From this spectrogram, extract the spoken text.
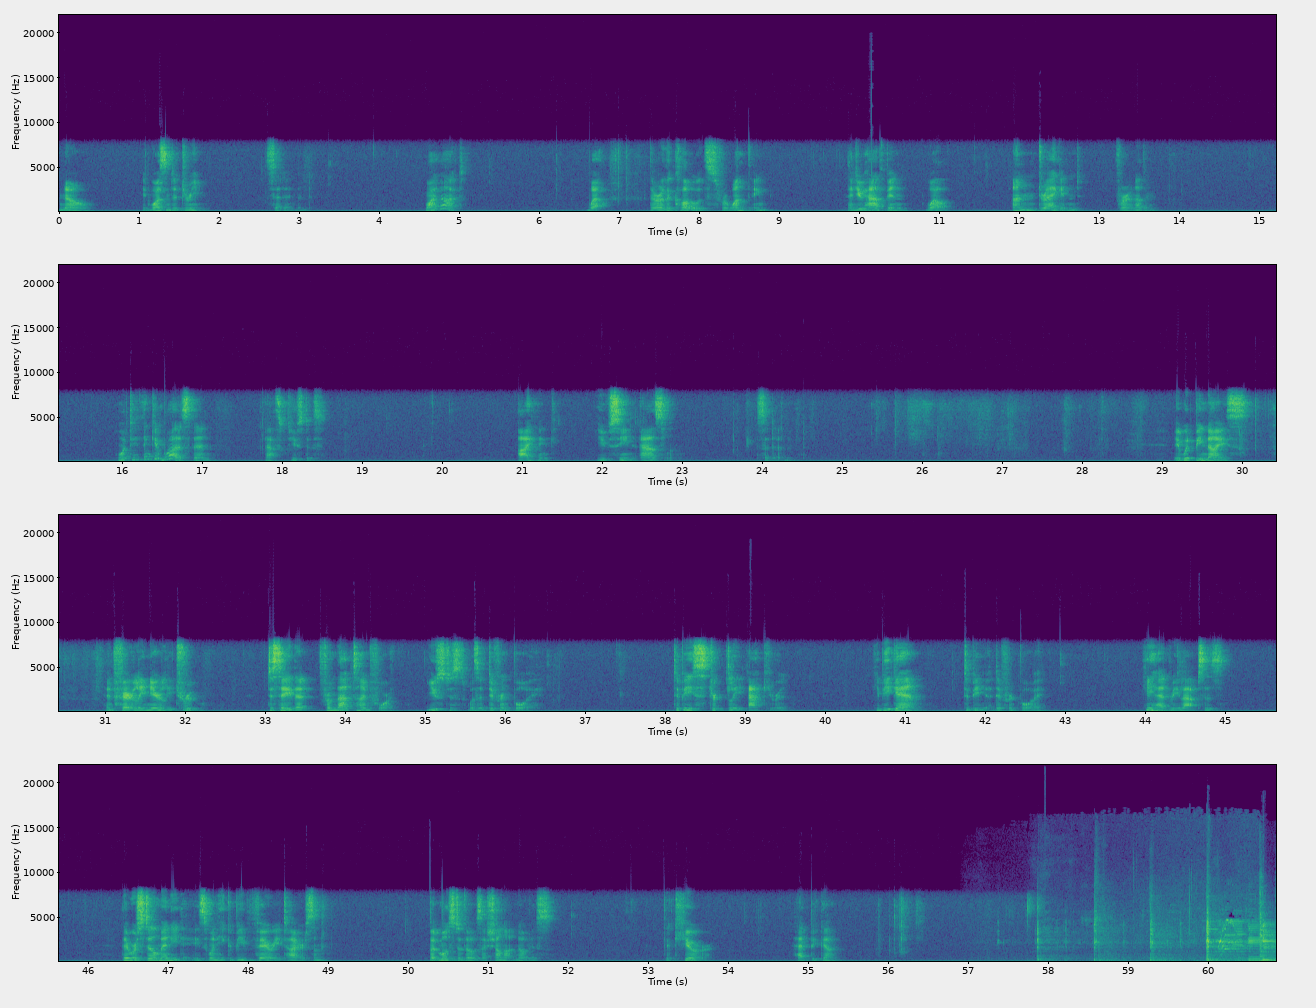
No, it wasn't a dream, said Edmund. Why not? Well, there are the clothes, for one thing. And you have been, well, undragoned, for another. What do you think it was, then? asked Eustace. I think you've seen Aslan, said Edmund. It would be nice, and fairly nearly true, to say that from that time forth Eustace was a different boy. To be strictly accurate, he began to be a different boy. He had relapses. There were still many days when he could be very tiresome. But most of those I shall not notice. The cure had begun. Mm-hmm.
